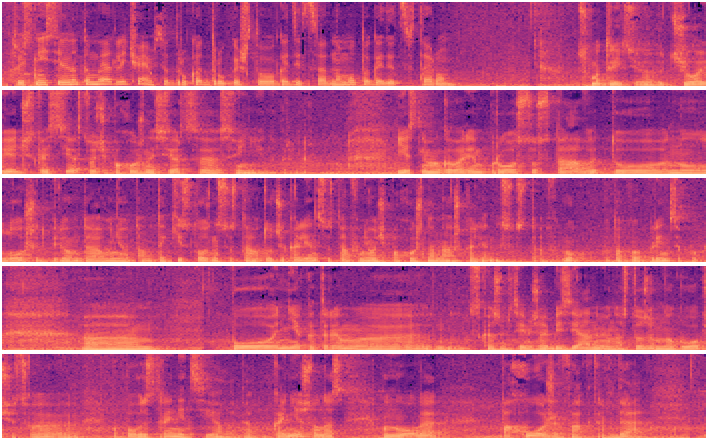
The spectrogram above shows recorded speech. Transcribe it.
То есть не сильно-то мы отличаемся друг от друга, и что годится одному, то годится второму. Смотрите, человеческое сердце очень похоже на сердце свиньи, например. Если мы говорим про суставы, то, ну, лошадь берем, да, у нее там такие сложные суставы, тот же коленный сустав, у нее очень похож на наш коленный сустав. Ну, по такому принципу. Эм, по некоторым, э, скажем, с теми же обезьянами у нас тоже много общества по поводу строения тела. Да. Конечно, у нас много похожих факторов, да.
